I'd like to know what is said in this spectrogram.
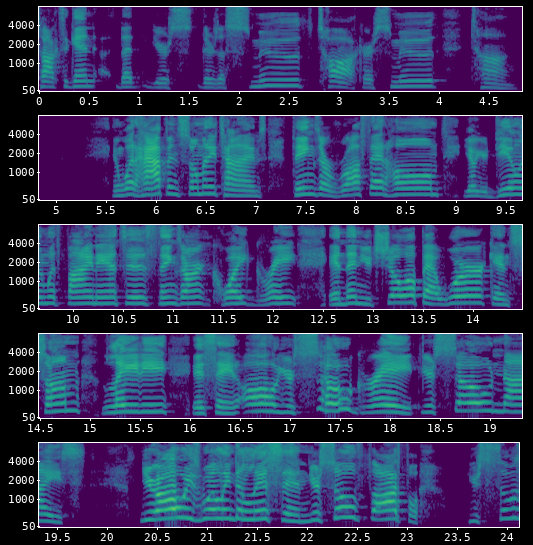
talks again uh, that there's a smooth talk or smooth tongue. And what happens so many times, things are rough at home, you know, you're dealing with finances, things aren't quite great, and then you'd show up at work and some lady is saying, "Oh, you're so great. You're so nice. You're always willing to listen. You're so thoughtful. You're so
